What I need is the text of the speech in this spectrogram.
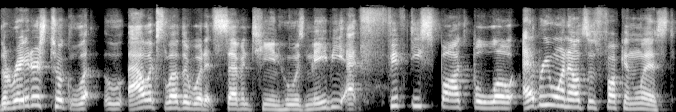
The Raiders took Le- Alex Leatherwood at 17, who was maybe at 50 spots below everyone else's fucking list.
